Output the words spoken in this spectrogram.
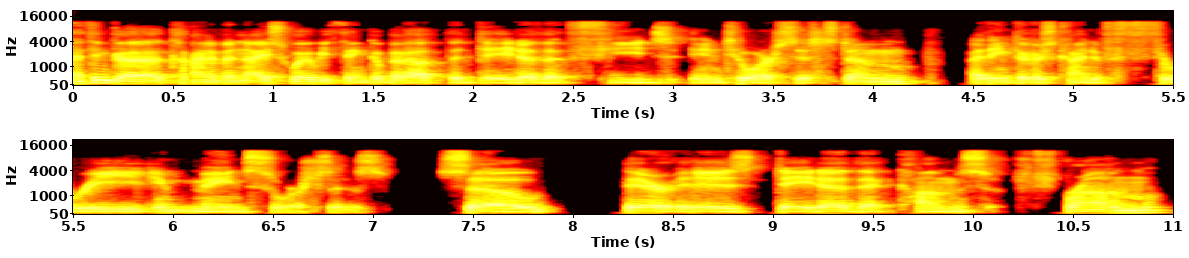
I think a kind of a nice way we think about the data that feeds into our system. I think there's kind of three main sources. So there is data that comes from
